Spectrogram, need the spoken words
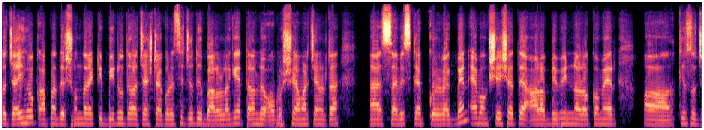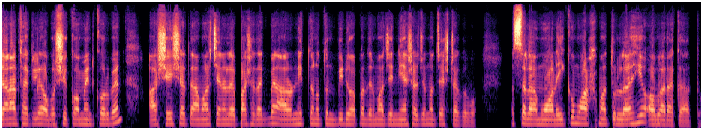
তো যাই হোক, আপনাদের সুন্দর একটি ভিডিও দেওয়ার চেষ্টা করেছি। যদি ভালো লাগে, তাহলে অবশ্যই আমার চ্যানেলটা সাবস্ক্রাইব করে রাখবেন এবং সেই সাথে আরও বিভিন্ন রকমের কিছু জানার থাকলে অবশ্যই কমেন্ট করবেন। আর সেই সাথে আমার চ্যানেলের পাশে থাকবেন। আরও নিত্য নতুন ভিডিও আপনাদের মাঝে নিয়ে আসার জন্য চেষ্টা করব। আসসালামু আলাইকুম রহমতুল্লাহি ওবারাকাতু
